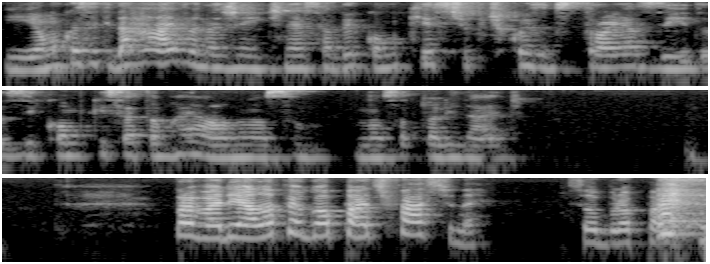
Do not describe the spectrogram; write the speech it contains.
E é uma coisa que dá raiva na gente, né? Saber como que esse tipo de coisa destrói as vidas e como que isso é tão real na nossa, na nossa atualidade. Para variar, ela pegou a parte fácil, né? Sobrou a parte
